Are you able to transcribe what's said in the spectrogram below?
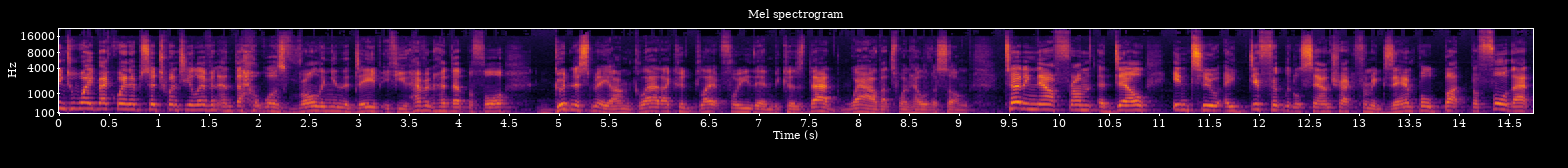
Listening to Way Back When, episode 2011, and that was Rolling in the Deep. If you haven't heard that before, goodness me, I'm glad I could play it for you then because that, wow, that's one hell of a song. Turning now from Adele into a different little soundtrack from Example, but before that,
